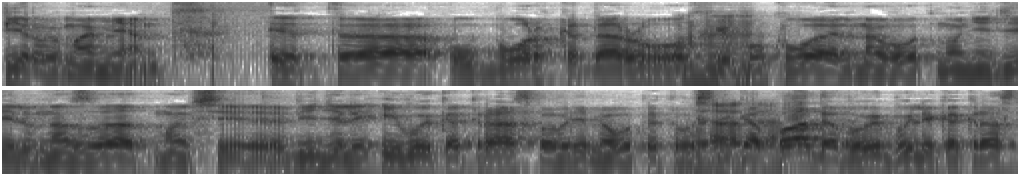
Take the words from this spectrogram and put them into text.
Первый момент – это уборка дорог. И буквально вот, ну, неделю назад мы все видели, и вы как раз во время вот этого Да, снегопада, вы были как раз в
